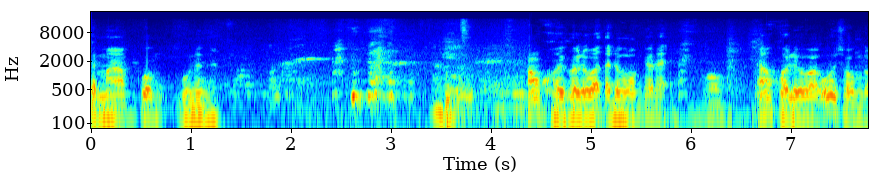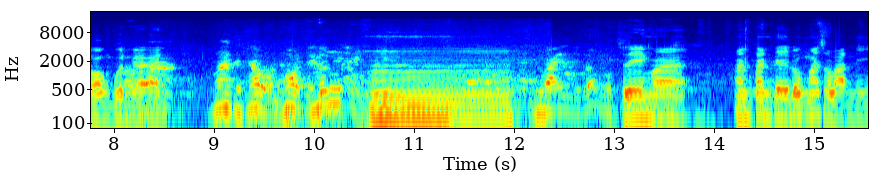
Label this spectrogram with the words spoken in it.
จะมาพวงวงหนึงอะเอาค่อยๆรู้ว่าแตะดองเจ้าได้โอ้เอาค่อยรู้ว่าโอ้ยสองดองเพิ่นก็อันมาแต่เข้าอ่อนหอดแต่เรื่องแล้วอืมมีไว้อยู่แล้วลูกแสดงว่าอันตั้งใจลงมาสวรรค์นี่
